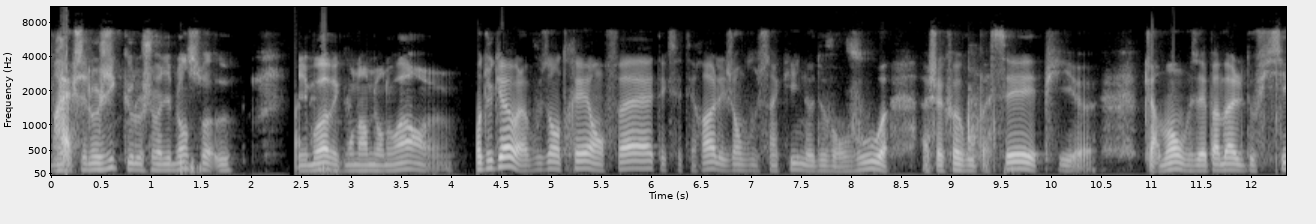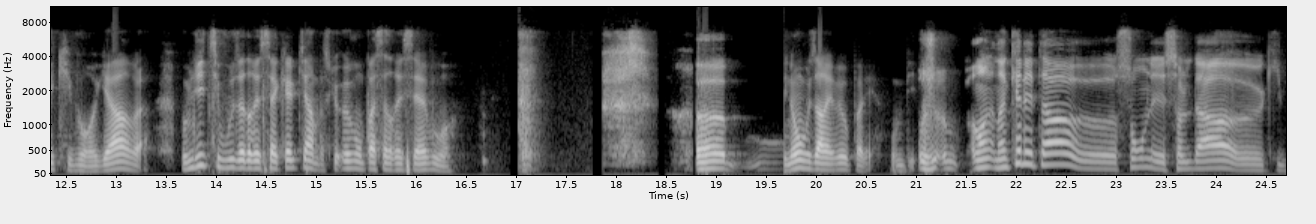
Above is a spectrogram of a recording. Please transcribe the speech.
Bref. c'est logique que le chevalier blanc soit eux. Et moi, avec mon armure noire, euh, En tout cas, voilà, vous entrez en fête, etc. Les gens vous s'inclinent devant vous à chaque fois que vous passez. Et puis, euh, clairement, vous avez pas mal d'officiers qui vous regardent. voilà. Vous me dites si vous vous adressez à quelqu'un, parce que eux vont pas s'adresser à vous. hein. euh, Sinon, vous arrivez au palais. Vous me dites. je- dans, dans quel état euh, sont les soldats euh, qui,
